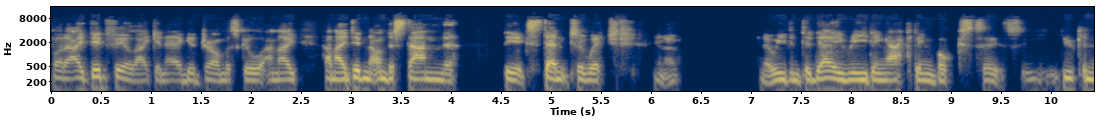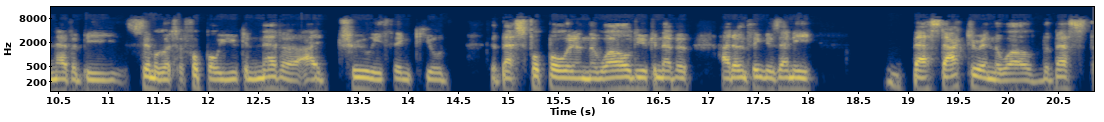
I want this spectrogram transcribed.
but I did feel like an egg at drama school, and I and I didn't understand the the extent to which you know you know even today reading acting books you can never be similar to football. You can never. I truly think you're the best footballer in the world. You can never. I don't think there's any best actor in the world. The best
